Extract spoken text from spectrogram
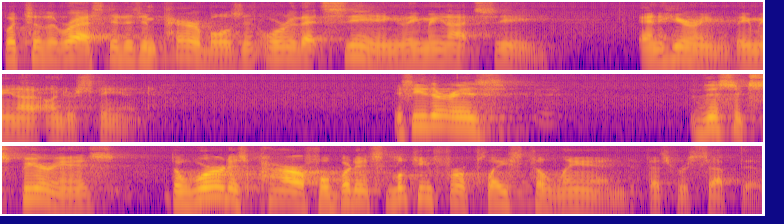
but to the rest it is in parables, in order that seeing they may not see, and hearing they may not understand. You see, there is this experience the word is powerful, but it's looking for a place to land that's receptive.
